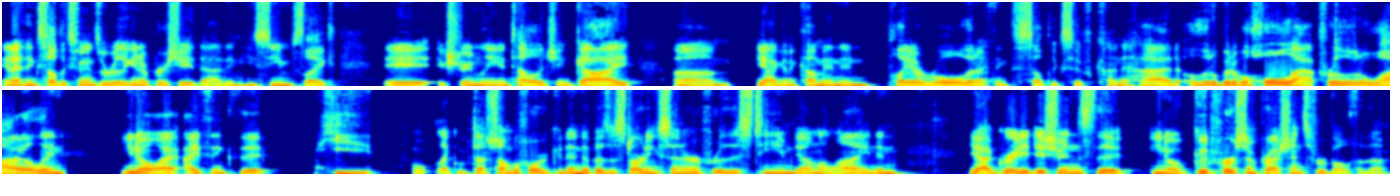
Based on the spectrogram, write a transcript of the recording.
and I think Celtics fans are really going to appreciate that. And he seems like a extremely intelligent guy um, yeah, going to come in and play a role that I think the Celtics have kind of had a little bit of a hole at for a little while. And, you know, I, I think that he, like we've touched on before, could end up as a starting center for this team down the line. And yeah, great additions that, you know, good first impressions for both of them.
